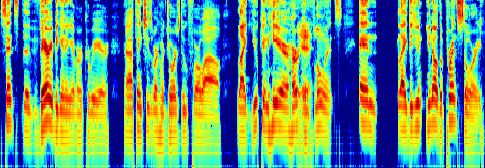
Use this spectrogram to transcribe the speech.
since the very beginning of her career. and I think she's working with George Duke for a while. Like you can hear her Yeah. influence, and like, did you you know the Prince story?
